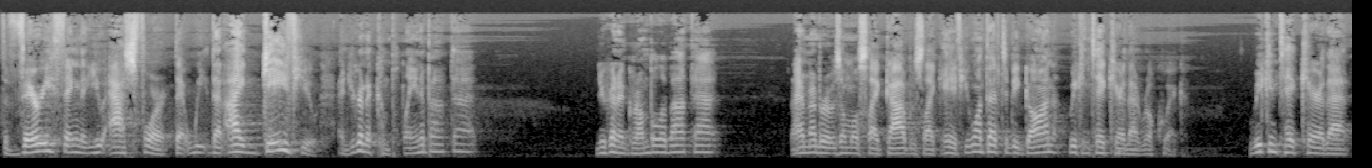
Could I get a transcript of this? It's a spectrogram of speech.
the very thing that you asked for, that, we, that I gave you? And you're going to complain about that? You're going to grumble about that? And I remember it was almost like God was like, Hey, if you want that to be gone, we can take care of that real quick. We can take care of that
